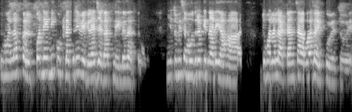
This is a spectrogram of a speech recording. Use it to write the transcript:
तुम्हाला कल्पनेनी कुठल्या तरी वेगळ्या जगात नेलं जातं. म्हणजे तुम्ही समुद्रकिनारी आहात तुम्हाला लाटांचा आवाज ऐकू येतोय.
